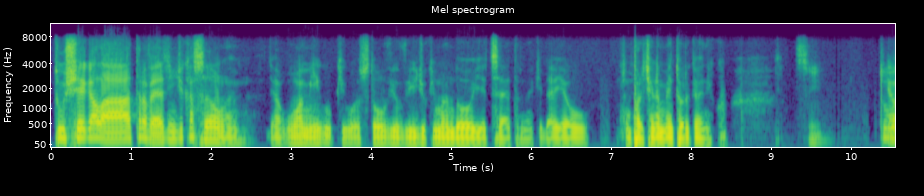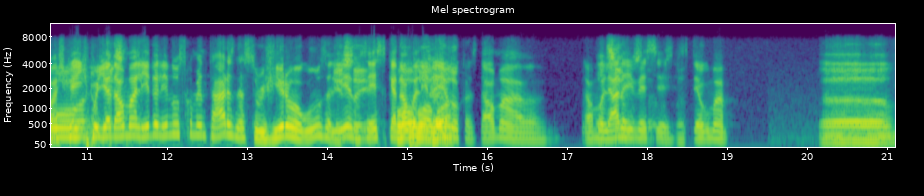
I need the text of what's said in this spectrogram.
tu chega lá através de indicação, né? De algum amigo que gostou, viu o vídeo, que mandou e etc, né? Que daí é o compartilhamento orgânico. Sim. Tu... Eu acho que a gente podia dar uma lida ali nos comentários, né? Surgiram alguns ali. Não sei se quer Pô, dar uma boa, lida boa. aí, Lucas. Dá uma, dá uma olhada ser, aí, ver se, se, tem alguma. Uh,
